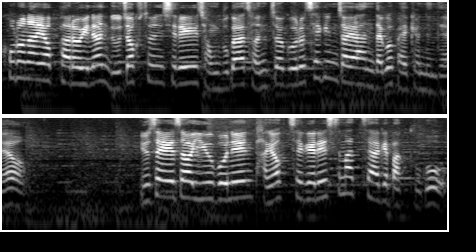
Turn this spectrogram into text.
코로나 여파로 인한 누적 손실을 정부가 전적으로 책임져야 한다고 밝혔는데요. 유세에서 이 후보는 방역 체계를 스마트하게 바꾸고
